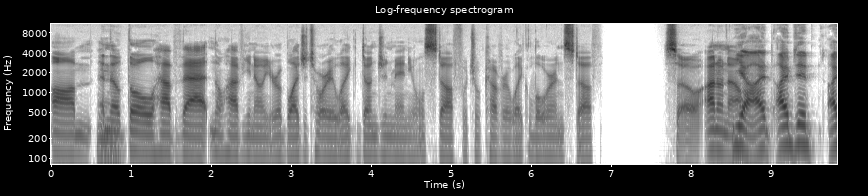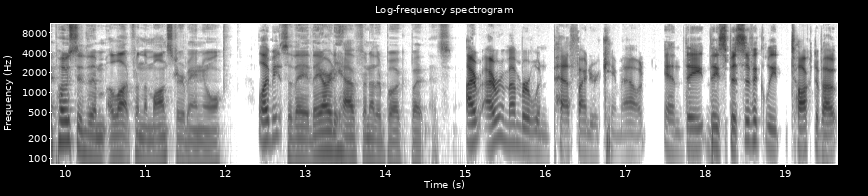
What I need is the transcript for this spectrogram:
Um, and Mm. they'll they'll have that, and they'll have you know your obligatory like dungeon manual stuff, which will cover like lore and stuff. So I don't know. Yeah, I I did I posted them a lot from the monster manual. Well, I mean, So they they already have another book, but it's I I remember when Pathfinder came out, and they they specifically talked about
